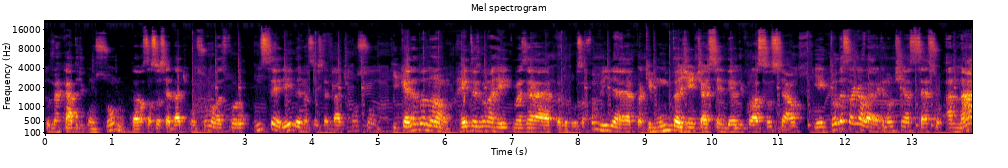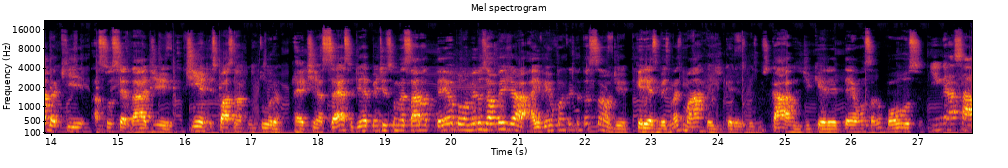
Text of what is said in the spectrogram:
do mercado de consumo, da nossa sociedade de consumo, elas foram inseridas na sociedade de consumo. Que querendo ou não, haters gonna hate, mas é a época do Bolsa Família, é a época que muita gente ascendeu de classe social, e aí toda essa galera que não tinha acesso a nada que a sociedade tinha espaço na cultura, é, tinha acesso, de repente eles começaram a ter, ou pelo menos alvejar. Aí vem o funk ostentação, de querer as mesmas marcas, de querer os mesmos carros, de querer ter onça no bolso. E engraçado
